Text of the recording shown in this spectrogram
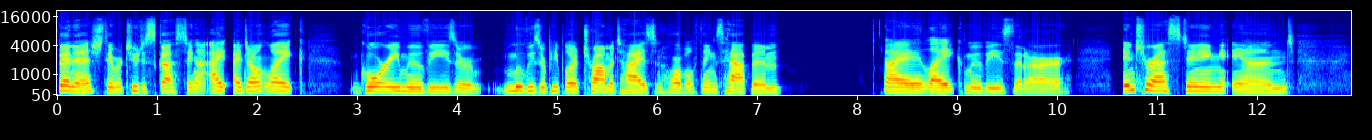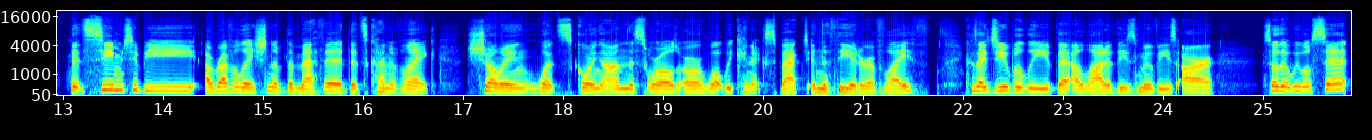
finish, they were too disgusting. I, I don't like gory movies or movies where people are traumatized and horrible things happen. I like movies that are interesting and that seem to be a revelation of the method that's kind of like showing what's going on in this world or what we can expect in the theater of life. Because I do believe that a lot of these movies are so that we will sit,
